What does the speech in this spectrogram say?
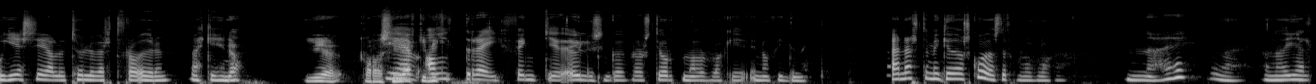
og ég sé alveg töluvert frá öðrum, ekki hinn Já. ég bara sé Ég hef ekki mikið aldrei fengið auðlýsingu frá stjórnmálaflokki inn á fýtið mitt. En ertu mikið að skoða stjórnmálaflokka? Nei. Nei, þannig að ég held,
